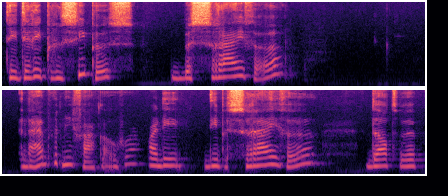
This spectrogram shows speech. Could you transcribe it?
die drie principes beschrijven, en daar hebben we het niet vaak over, maar die, die beschrijven dat we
